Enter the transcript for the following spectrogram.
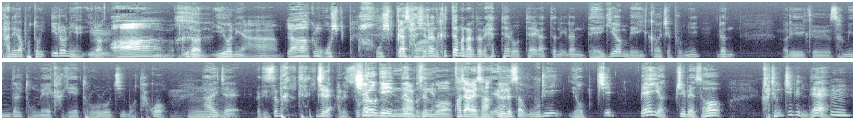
단위가 보통 1원이에요. 1원. 아, 1원, 2원이야. 야, 그럼 50, 아, 50. 그러니까 사실은 그때만 하더라도 해태 롯데 같은 이런 대기업 메이커 제품이 이런 우리 그 서민들 동네 가게에 들어오지 못하고 다 이제 어디서 만드는지 알 수가 지역에 있는 어, 무슨 그게. 뭐 과자 회사. 예를 들어서 우리 옆집의 옆집에서 가정집인데 음.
